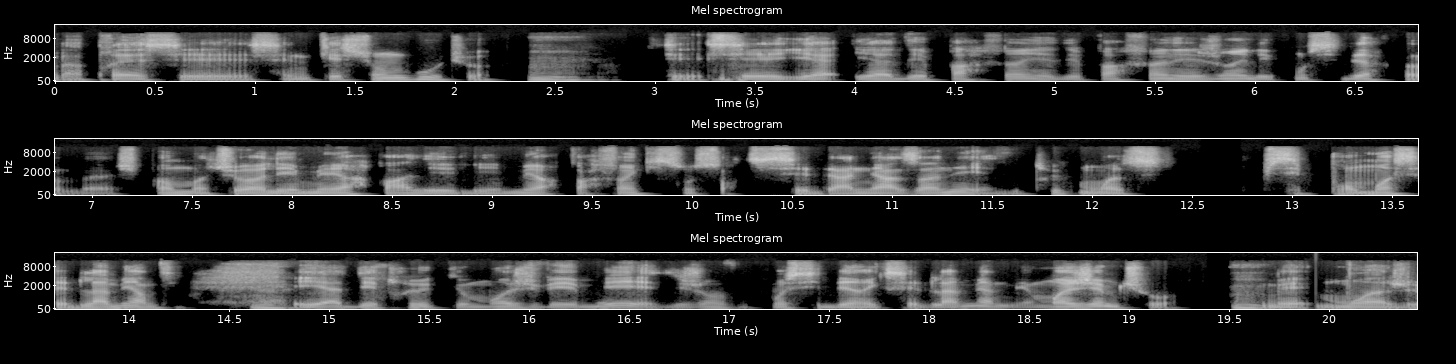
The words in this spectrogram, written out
Mais après, c'est une question de goût, tu vois? Mmh. Il y a, y a, des parfums, il y a des parfums, les gens ils les considèrent comme, je sais pas moi, tu vois, les meilleurs, les, les meilleurs parfums qui sont sortis ces dernières années. Il y a des trucs, moi, pour moi, c'est de la merde. Ouais. Et il y a des trucs que moi, je vais aimer, et des gens vont considérer que c'est de la merde, mais moi, j'aime, tu vois. Mmh. Mais moi, je,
